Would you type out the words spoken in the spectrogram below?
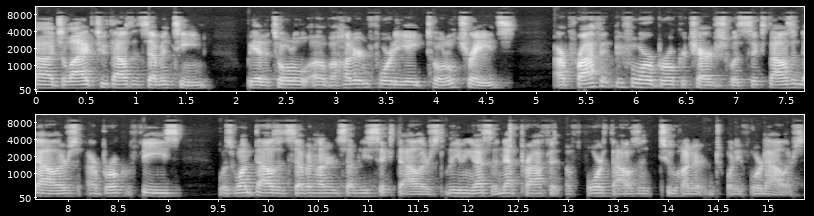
uh, July of 2017, we had a total of 148 total trades. Our profit before broker charges was $6,000. Our broker fees was $1,776, leaving us a net profit of $4,224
